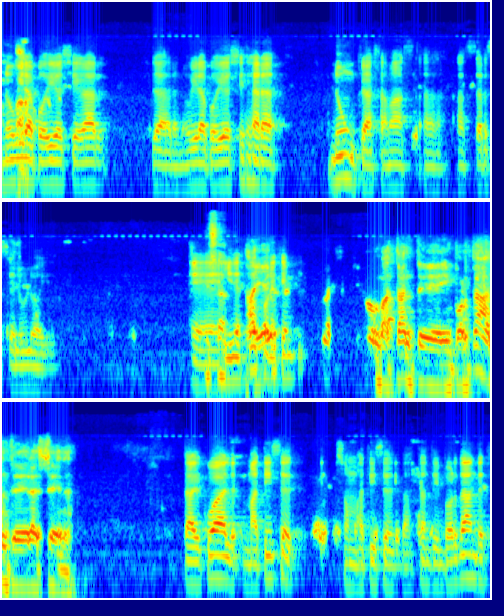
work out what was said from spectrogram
no, hubiera podido llegar, claro, no hubiera podido llegar a nunca jamás a, a ser celuloide. Eh, y después, por ejemplo. Bastante importante de la escena. Tal cual, matices, son matices bastante importantes.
